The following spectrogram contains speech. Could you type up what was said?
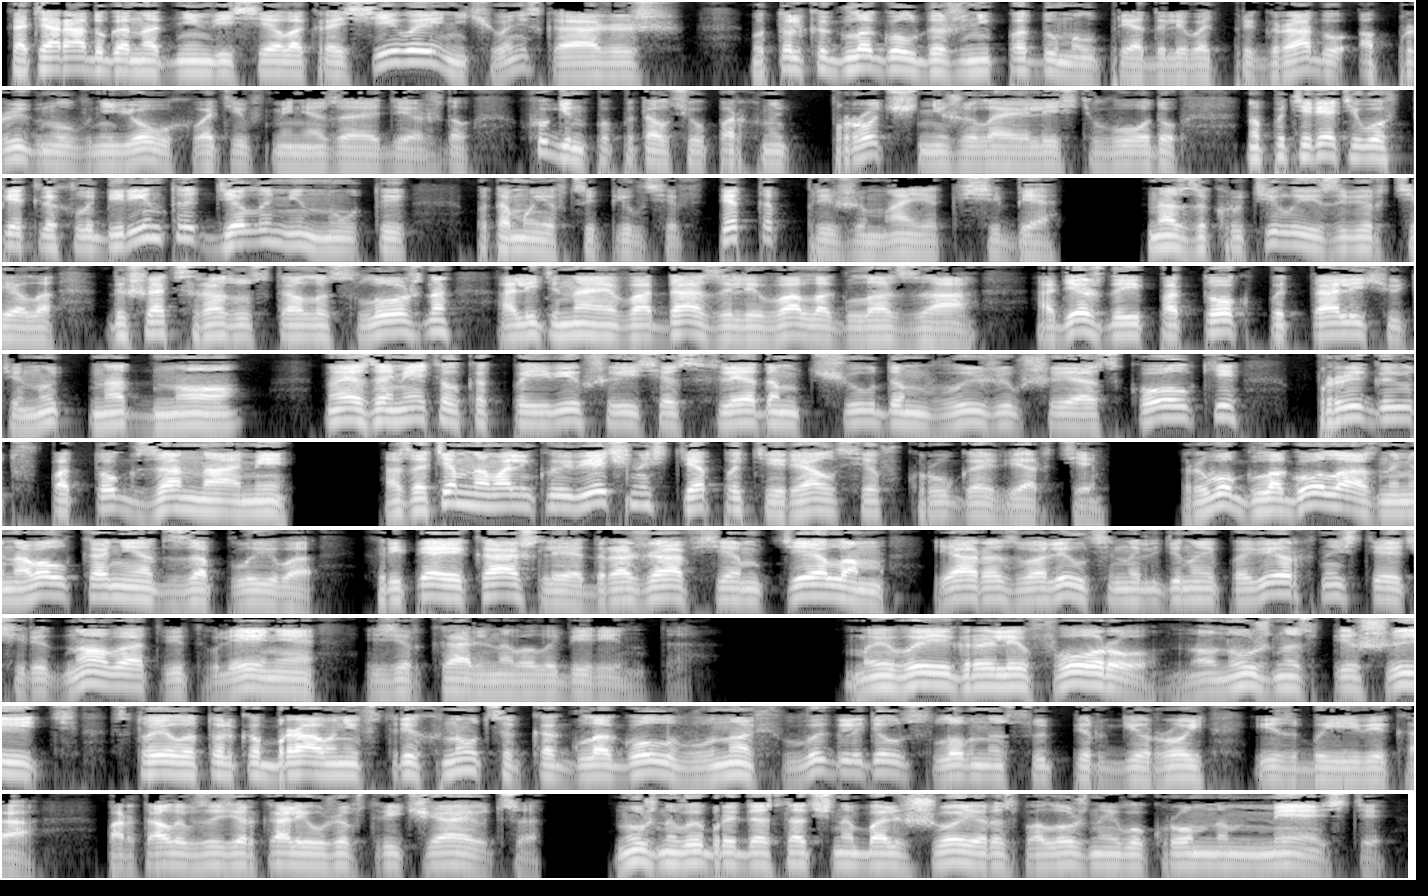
Хотя радуга над ним висела красивой, ничего не скажешь. Вот только глагол даже не подумал преодолевать преграду, а прыгнул в нее, ухватив меня за одежду. Хугин попытался упорхнуть прочь, не желая лезть в воду, но потерять его в петлях лабиринта — дело минуты, потому я вцепился в пета, прижимая к себе. Нас закрутило и завертело, дышать сразу стало сложно, а ледяная вода заливала глаза. Одежда и поток пытались утянуть на дно но я заметил, как появившиеся следом чудом выжившие осколки прыгают в поток за нами, а затем на маленькую вечность я потерялся в круговерте. Рывок глагола ознаменовал конец заплыва. Хрипя и кашляя, дрожа всем телом, я развалился на ледяной поверхности очередного ответвления зеркального лабиринта. Мы выиграли фору, но нужно спешить. Стоило только Брауни встряхнуться, как глагол вновь выглядел словно супергерой из боевика. Порталы в зазеркалье уже встречаются. Нужно выбрать достаточно большое, расположенное в укромном месте.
